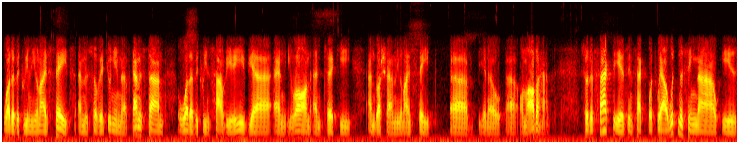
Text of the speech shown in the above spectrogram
whether between the United States and the Soviet Union and Afghanistan, or whether between Saudi Arabia and Iran and Turkey and Russia and the United States, uh, you know, uh, on the other hand. So the fact is, in fact, what we are witnessing now is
